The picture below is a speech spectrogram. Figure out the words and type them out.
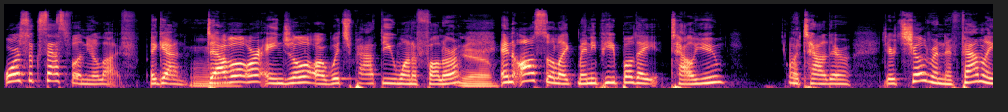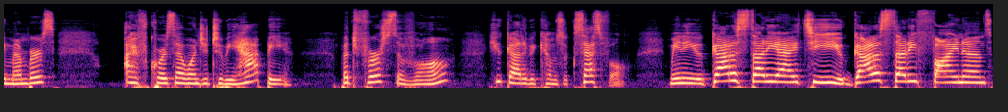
or successful in your life? Again, mm. devil or angel, or which path do you want to follow? Yeah. And also, like many people, they tell you or tell their, their children, their family members, I, of course, I want you to be happy. But first of all, you got to become successful. Meaning you got to study IT, you got to study finance,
